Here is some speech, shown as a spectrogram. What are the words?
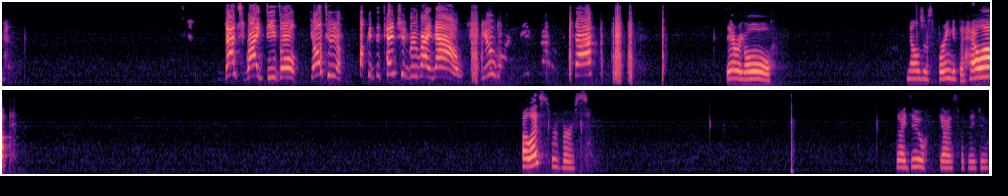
That's right, Diesel. Go to the fucking detention room right now. You want me to There we go. Now just bring it the hell up. Oh, let's reverse. Did I do? Guys, what did I do?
